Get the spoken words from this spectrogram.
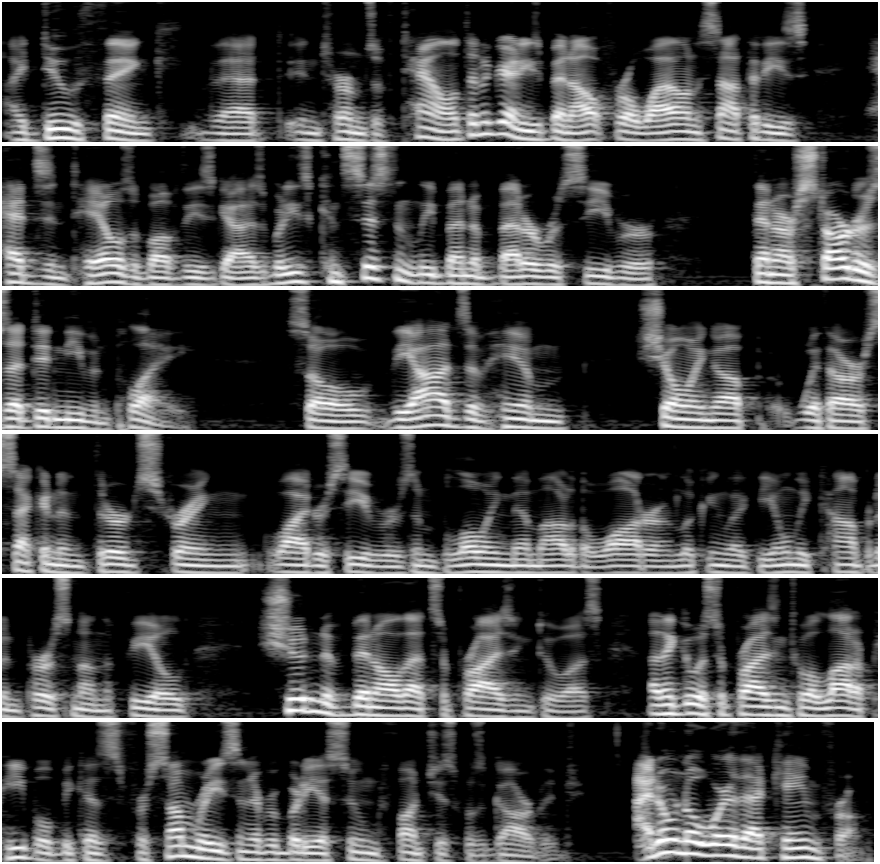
I do think that in terms of talent, and again, he's been out for a while, and it's not that he's heads and tails above these guys, but he's consistently been a better receiver than our starters that didn't even play. So the odds of him showing up with our second and third string wide receivers and blowing them out of the water and looking like the only competent person on the field shouldn't have been all that surprising to us. I think it was surprising to a lot of people because for some reason everybody assumed Funchess was garbage. I don't know where that came from.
